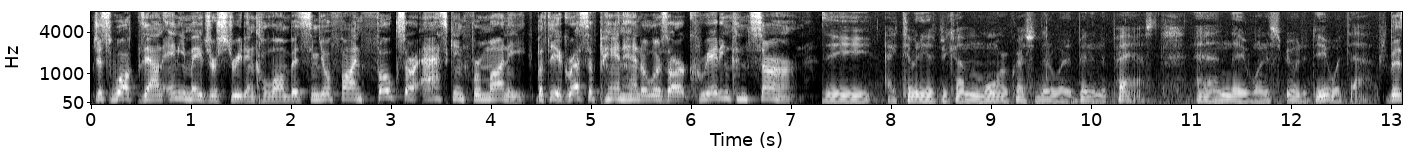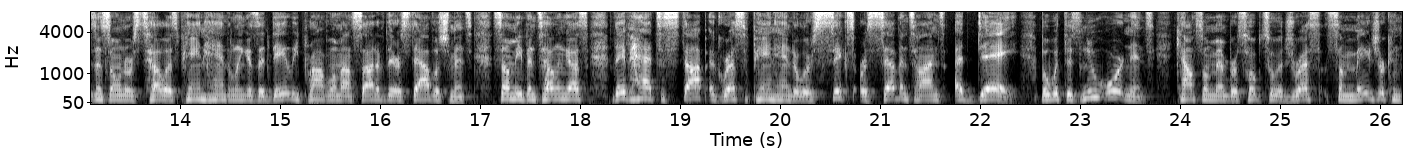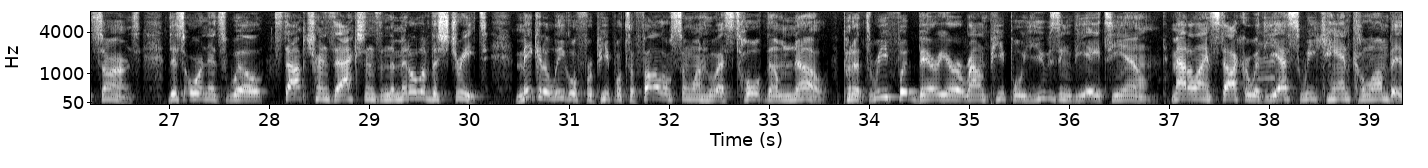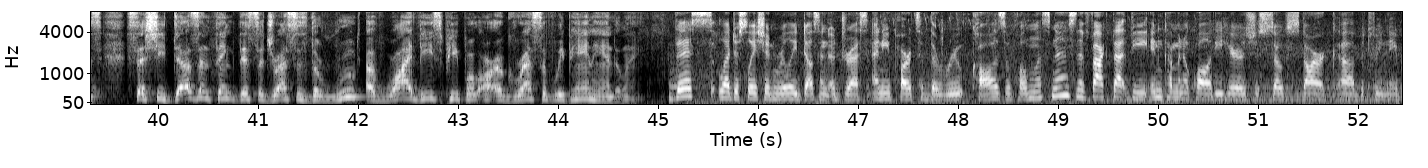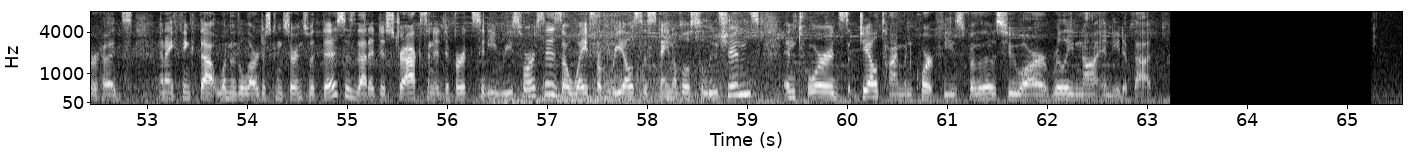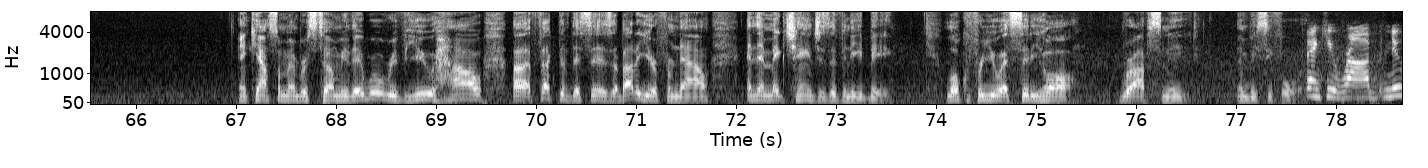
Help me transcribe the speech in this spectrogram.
Just walk down any major street in Columbus and you'll find folks are asking for money, but the aggressive panhandlers are creating concern. The activity has become more aggressive than what it had been in the past, and they want us to be able to deal with that. Business owners tell us panhandling is a daily problem outside of their establishments. Some even telling us they've had to stop aggressive panhandlers six or seven times a day. But with this new ordinance, council members hope to address some major concerns. This ordinance will stop transactions in the middle of the street, make it illegal for people to follow someone who has told them no, put a three foot barrier around people using the ATM. Madeline Stocker with Yes We Can Columbus says she doesn't think this addresses the root of why these people are aggressively panhandling. This legislation really doesn't address any parts of the root cause of homelessness. The fact that the income inequality here is just so stark uh, between neighborhoods. And I think that one of the largest concerns with this is that it distracts and it diverts city resources away from real sustainable solutions and towards jail time and court fees for those who are really not in need of that. And council members tell me they will review how uh, effective this is about a year from now and then make changes if need be. Local for you at City Hall, Rob Sneed, NBC4. Thank you, Rob. New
